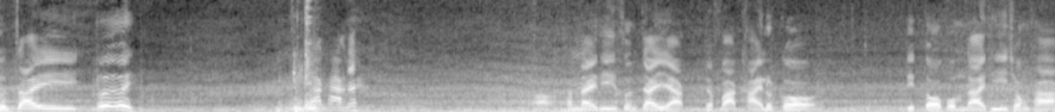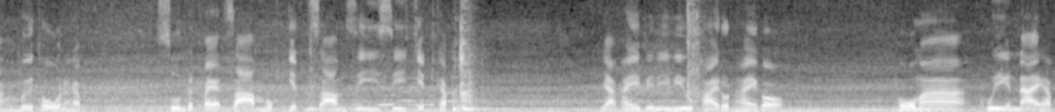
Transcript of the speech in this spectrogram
สนใจ เอ้ยเอ้ยลากห่างนะอ่าท่านใดที่สนใจอยากจะฝากขายรถก็ติดต่อผมได้ที่ช่องทางเบอร์โทรนะครับ 0883673447 ครับ อยากให้ไปรีวิวขายรถให้ก็ โทรมาคุยกันได้ครับ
